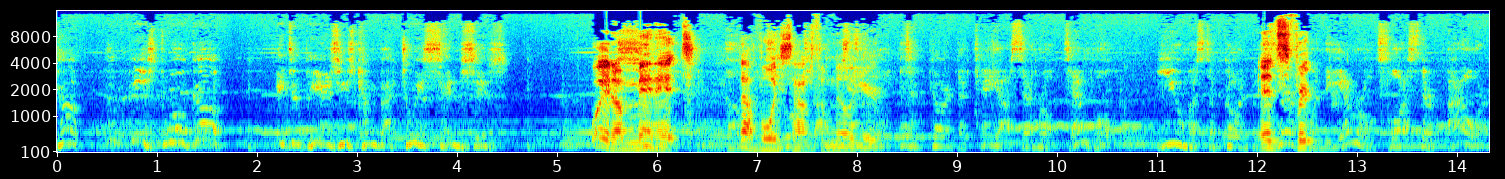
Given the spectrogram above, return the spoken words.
it up! The beast woke up! It appears he's come back to his senses. Wait a minute. That voice sounds familiar. To guard the Chaos Emerald Temple. You must have gone It's berserk for- when the emeralds lost their power.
